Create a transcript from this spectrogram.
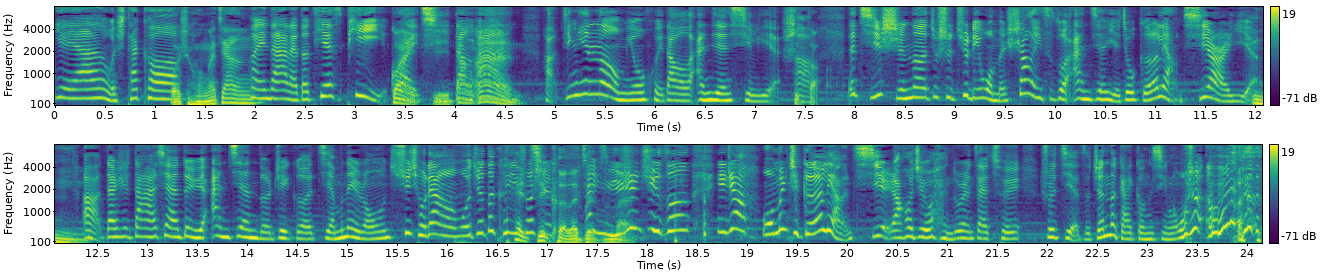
叶安，我是 taco，我是黄瓜酱，欢迎大家来到 TSP 怪奇档案。好，今天呢，我们又回到了案件系列。是的，那其实呢，就是距离我们上一次做案件也就隔了两期而已。嗯啊，但是大家现在对于案件的这个节目内容需求量，我觉得可以说是它与日俱增。你知道，我们只隔了两期，然后就有很多人在催说，姐子真的该更新了。我说，嗯，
